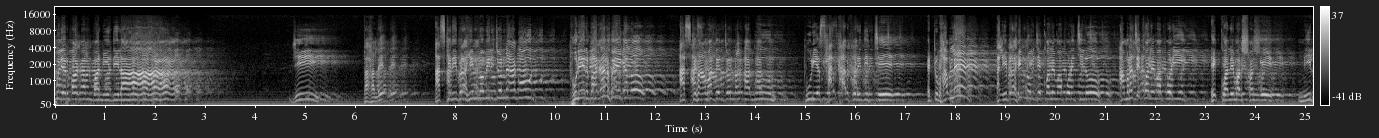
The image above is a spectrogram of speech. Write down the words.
ফুলের বাগান বানিয়ে দিলাম। জি, তাহলে আজকের ইব্রাহিম নবীর জন্য আগুন, ফুলের বাগান হয়ে গেল। আজকে আমাদের জন্য আগুন। পুড়িয়ে সার খার করে দিচ্ছে। একটু ভাবলেন? তাহলে ইব্রাহিম নবী যে কলেমা পড়েছিল, আমরা যে কলেমা পড়ি এই কলেমার সঙ্গে মিল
